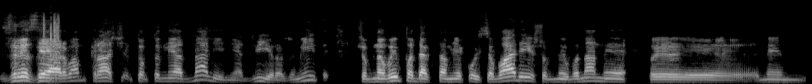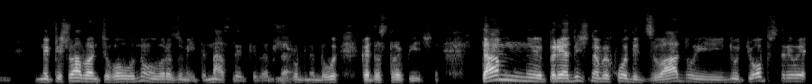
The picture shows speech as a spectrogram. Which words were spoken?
З резервом краще, тобто не одна лінія, дві, розумієте, щоб на випадок там якоїсь аварії, щоб не вона не, е, не, не пішла в ланцюгову, ну ви розумієте, наслідки там, щоб не були катастрофічні. Там е, періодично виходить з ладу і йдуть обстріли, е,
